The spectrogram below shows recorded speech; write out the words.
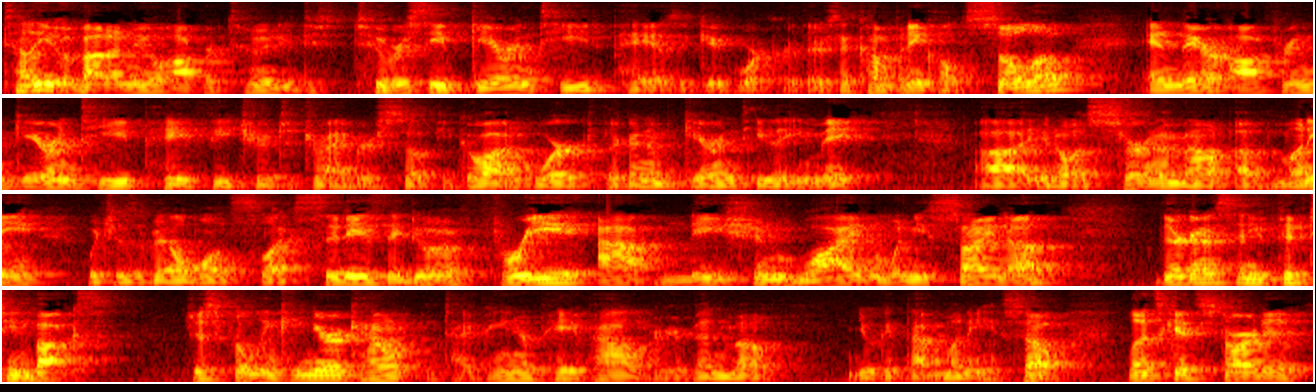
tell you about a new opportunity to, to, receive guaranteed pay as a gig worker. There's a company called Solo and they're offering guaranteed pay feature to drivers. So if you go out and work, they're gonna guarantee that you make uh, you know, a certain amount of money, which is available in select cities. They do have a free app nationwide and when you sign up, they're gonna send you 15 bucks just for linking your account and typing in your PayPal or your Venmo. You'll get that money. So let's get started.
